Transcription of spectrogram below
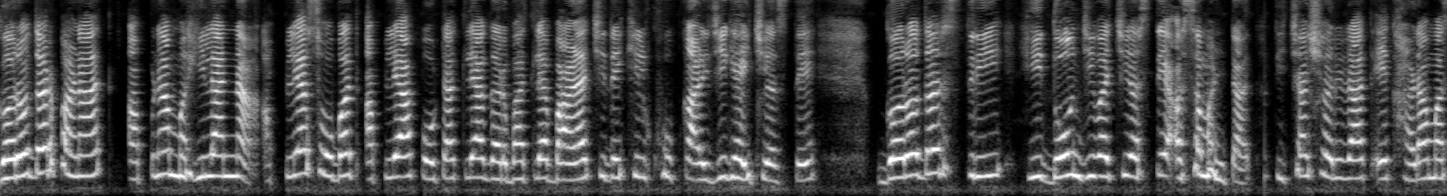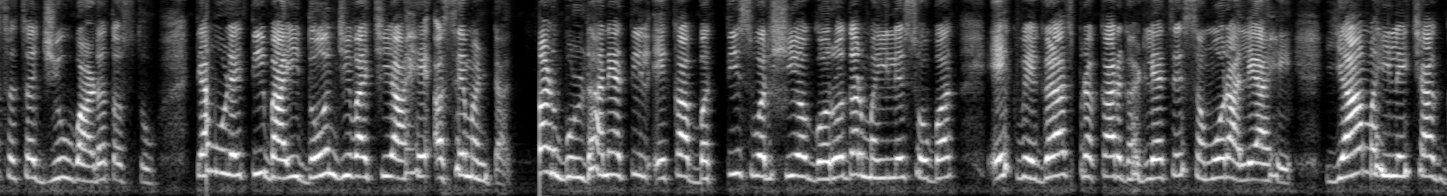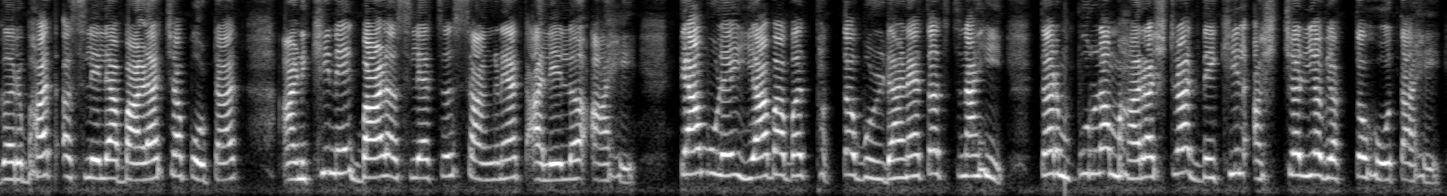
गरोदरपणात आपणा महिलांना आपल्यासोबत आपल्या पोटातल्या गर्भातल्या बाळाची देखील खूप काळजी घ्यायची असते. गरोदर स्त्री ही दोन जीवाची असते असं म्हणतात. तिच्या शरीरात एक हाडामासाचा जीव वाढत असतो. त्यामुळे ती बाई दोन जीवाची आहे असे म्हणतात. पण बुलढाण्यातील एका बत्तीस वर्षीय गरोदर महिलेसोबत एक वेगळाच प्रकार घडल्याचे समोर आले आहे. या महिलेच्या गर्भात असलेल्या बाळाच्या पोटात आणखीन एक बाळ असल्याचं सांगण्यात आलेलं आहे. त्यामुळे याबाबत फक्त बुलढाण्यातच नाही तर पूर्ण महाराष्ट्रात देखील आश्चर्य व्यक्त होत आहे.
